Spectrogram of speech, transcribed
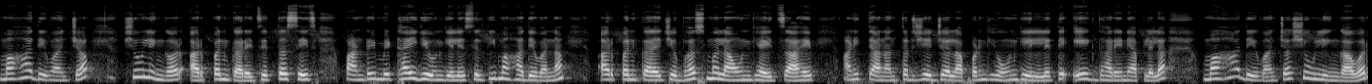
महादेवांच्या शिवलिंगावर अर्पण करायचे. तसेच पांढरी मिठाई घेऊन गेली असेल ती महादेवांना अर्पण करायचे भस्म लावून घ्यायचं आहे आणि त्यानंतर जे जल आपण घेऊन गेलेले ते एक धारेने आपल्याला महादेवांच्या शिवलिंगावर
